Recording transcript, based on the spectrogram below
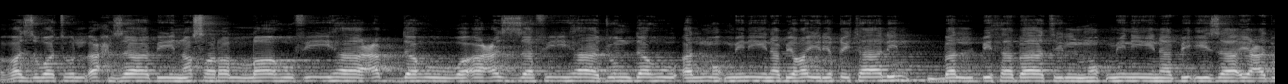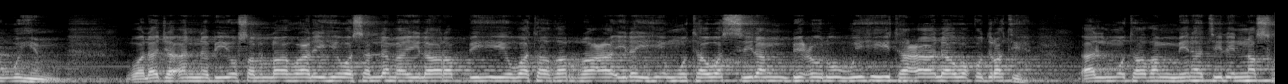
غزوة الأحزاب نصر الله فيها عبده وأعز فيها جنده المؤمنين بغير قتال بل بثبات المؤمنين بإزاء عدوهم. ولجأ النبي صلى الله عليه وسلم إلى ربه وتضرع إليه متوسلا بعلوه تعالى وقدرته المتضمنة للنصر.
